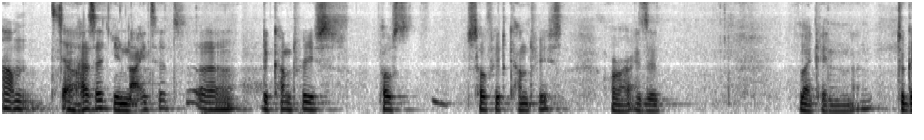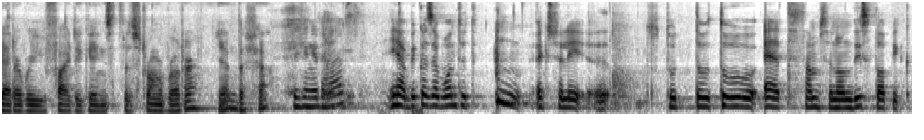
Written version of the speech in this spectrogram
Um, so has it united uh, the countries, post-Soviet countries, or is it like in together we fight against the stronger brother? Yeah, Dasha. Do you think it has? Yeah, because I wanted actually uh, to, to, to add something on this topic,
